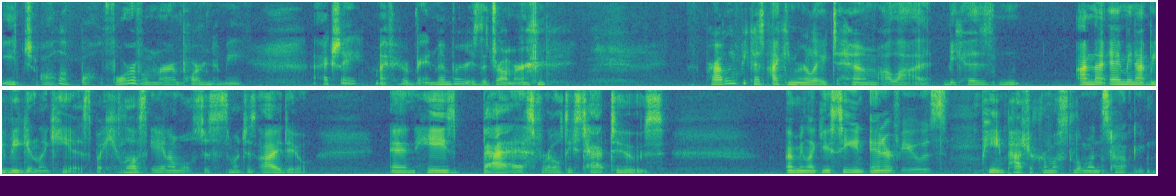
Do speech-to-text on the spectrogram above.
Each, all of all four of them are important to me. Actually, my favorite band member is the drummer. Probably because I can relate to him a lot because I'm not I may not be vegan like he is, but he loves animals just as much as I do. And he's badass for all these tattoos. I mean, like you see in interviews, Pete and Patrick are most of the ones talking,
